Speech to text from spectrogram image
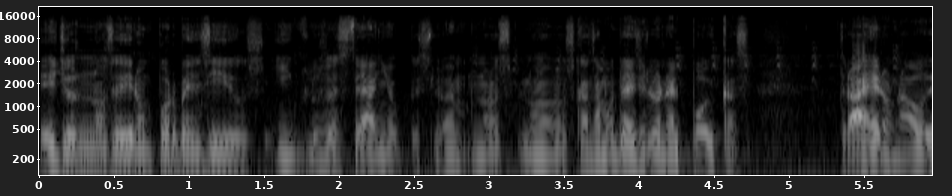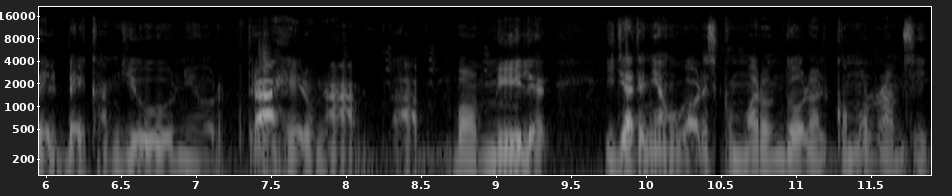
ellos no se dieron por vencidos. Incluso este año, pues no nos cansamos de decirlo en el podcast, Trajeron a Odell Beckham Jr., trajeron a, a Von Miller y ya tenían jugadores como Aaron Donald, como Ramsey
